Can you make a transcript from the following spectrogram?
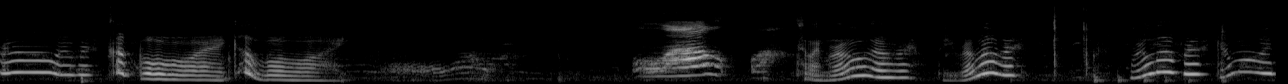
Roll over. Good boy. Good boy. Tell him roll over. Say roll over. Roll over. Come on.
